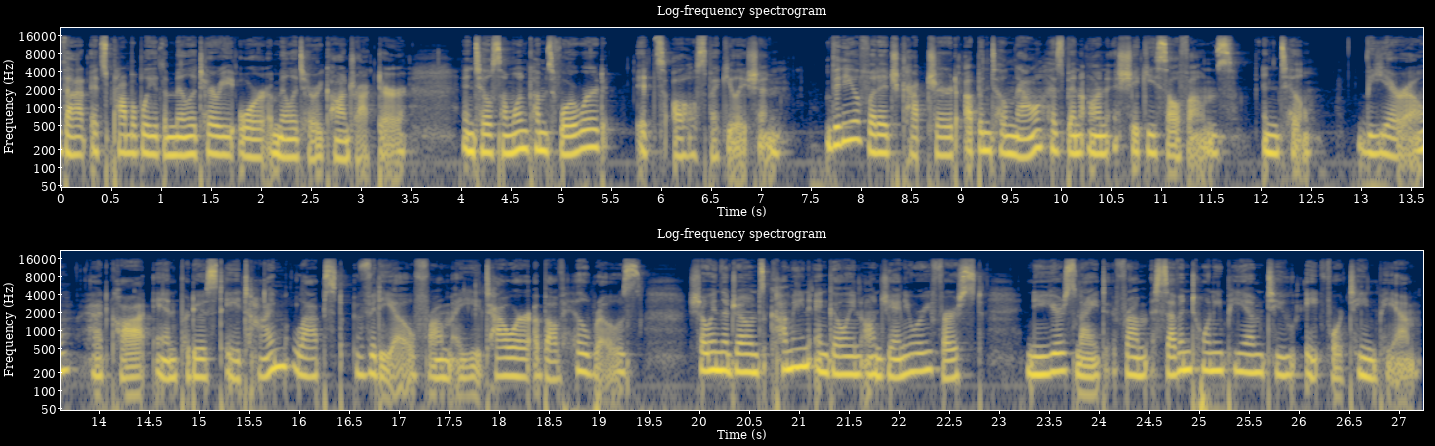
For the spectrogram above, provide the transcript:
that it's probably the military or a military contractor. Until someone comes forward, it's all speculation. Video footage captured up until now has been on shaky cell phones until Viero had caught and produced a time lapsed video from a tower above Hillrose showing the drones coming and going on January 1st, New Year's night from 7:20 p.m. to 8:14 p.m.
